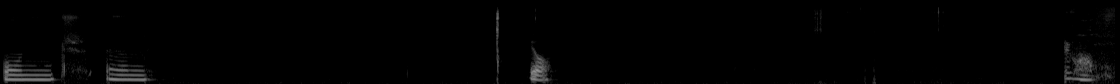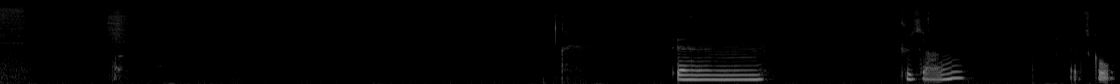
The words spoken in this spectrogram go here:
Und ähm, ja. Ja. Ähm, ich würde sagen, let's go.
